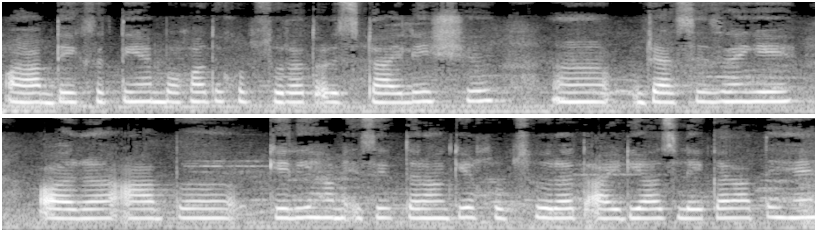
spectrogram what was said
اور آپ دیکھ سکتی ہیں بہت ہی خوبصورت اور اسٹائلش ڈریسز ہیں یہ۔ اور آپ کے لیے ہم اسی طرح کے خوبصورت آئیڈیاز لے کر آتے ہیں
